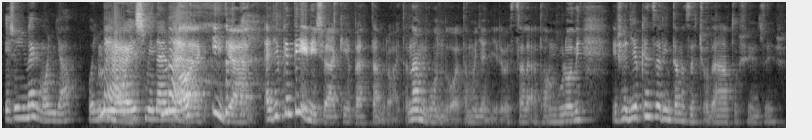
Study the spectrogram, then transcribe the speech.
És úgy megmondja, hogy mi jó és mi nem jó. meg, igen. Egyébként én is elképettem rajta. Nem gondoltam, hogy ennyire össze lehet hangulódni. És egyébként szerintem ez egy csodálatos érzés.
